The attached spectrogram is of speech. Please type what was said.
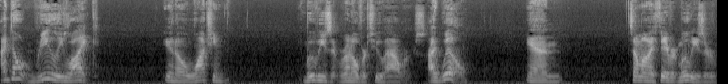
I don't really like, you know, watching movies that run over two hours. I will. And some of my favorite movies are,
